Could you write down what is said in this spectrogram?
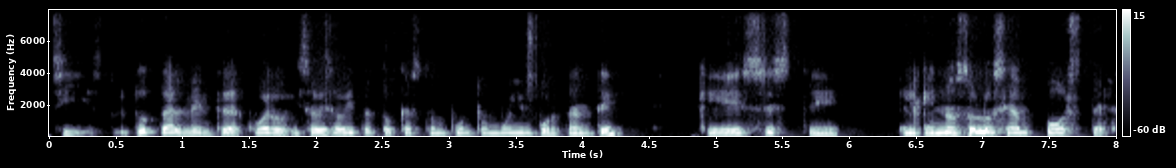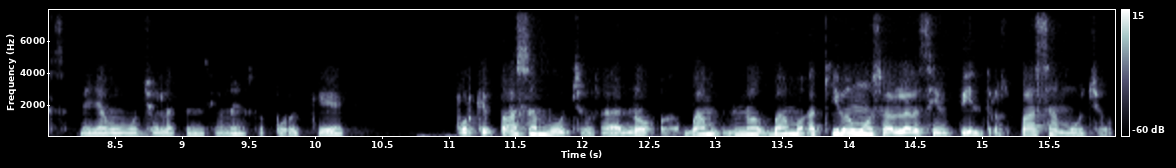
Sí, estoy totalmente de acuerdo. Y sabes, ahorita tocaste un punto muy importante, que es este, el que no solo sean pósters, me llamó mucho la atención eso, porque, porque pasa mucho, o sea, no, vamos, no, aquí vamos a hablar sin filtros, pasa mucho.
